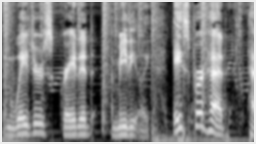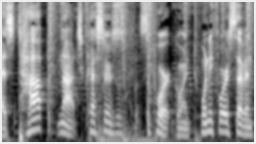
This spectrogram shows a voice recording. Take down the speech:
and wagers graded immediately. Ace Per Head has top notch customer support going 24 7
